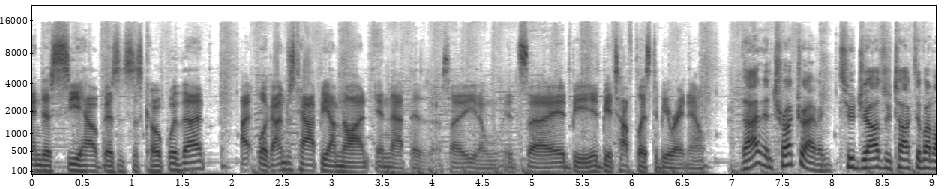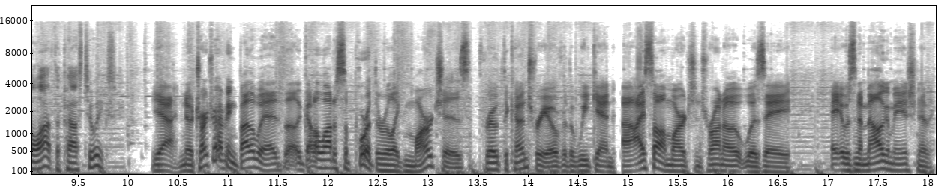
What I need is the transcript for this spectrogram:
and to see how businesses cope with that. I, look, I'm just happy I'm not in that business. I, you know, it's uh, it'd be it'd be a tough place to be right now. That and truck driving, two jobs we talked about a lot the past two weeks. Yeah, no, truck driving, by the way, has uh, got a lot of support. There were like marches throughout the country over the weekend. Uh, I saw a march in Toronto. It was a it was an amalgamation of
